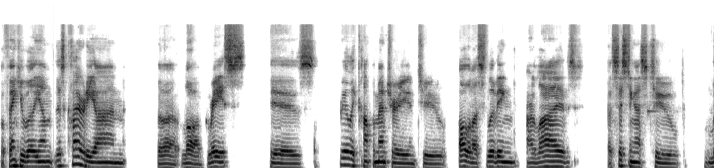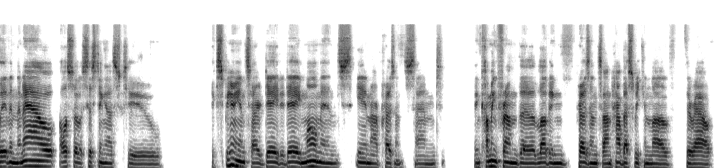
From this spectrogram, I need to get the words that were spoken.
Well, thank you, William. This clarity on the law of grace is really complementary into all of us living our lives, assisting us to live in the now, also assisting us to experience our day to day moments in our presence and and coming from the loving presence on how best we can love throughout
